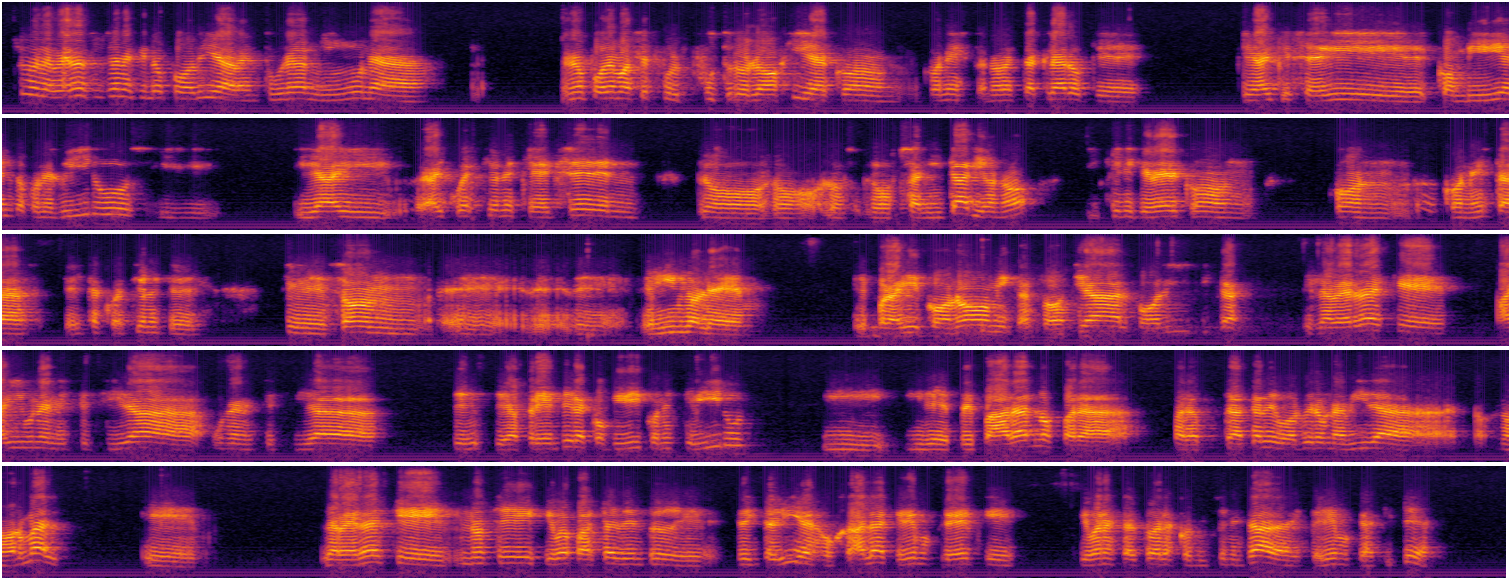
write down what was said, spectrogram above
Yo la verdad, Susana, que no podía aventurar ninguna, no podemos hacer futurología con, con esto, ¿no? Está claro que, hay que seguir conviviendo con el virus y, hay, hay cuestiones que exceden lo, lo, sanitario, ¿no? Y tiene que ver con, con, estas, estas cuestiones que, que son eh, de, índole eh, por ahí económica, social, política. Y la verdad es que hay una necesidad, una necesidad de, aprender a convivir con este virus y, de prepararnos para, para tratar de volver a una vida normal. Eh, la verdad es que no sé qué va a pasar dentro de 30 días, ojalá queremos creer que, que van a estar todas las condiciones dadas, esperemos que así sea.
